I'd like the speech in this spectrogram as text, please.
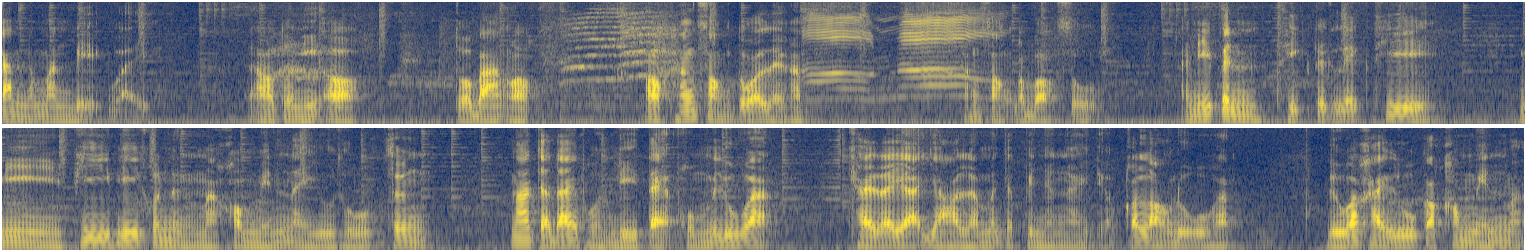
กั้นน้ำมันเบรกไว้ แล้วเอาตัวนี้ออก ตัวบางออก ออกทั้งสองตัวเลยครับ ทั้งสองกระบอกสูบ อันนี้เป็นทริคเล็กๆที่ มีพี่พี่คนหนึ่งมาคอมเมนต์ใน YouTube ซึ่งน่าจะได้ผลดีแต่ผมไม่รู้ว่าใช้ระยะยาวแล้วมันจะเป็นยังไง เดี๋ยวก็ลองดูครับ หรือว่าใครรู้ก็คอมเมนต์มา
